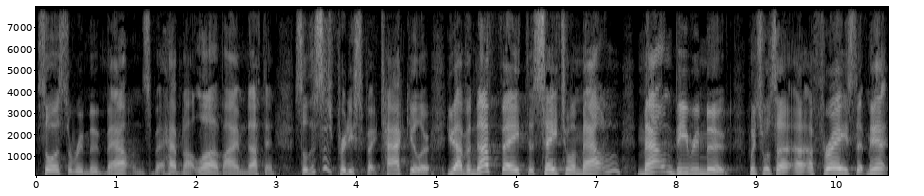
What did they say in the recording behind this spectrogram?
so as to remove mountains but have not love, I am nothing. So this is pretty spectacular. You have enough faith to say to a mountain, mountain be removed, which was a, a, a phrase that meant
